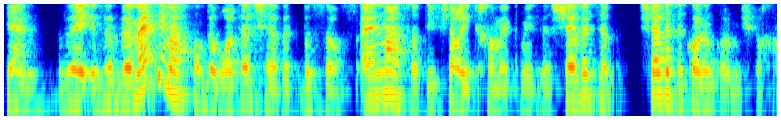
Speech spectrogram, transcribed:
כן, ו- ובאמת אם אנחנו מדברות על שבט בסוף, אין מה לעשות, אי אפשר להתחמק מזה, שבט זה, שבט זה קודם כל משפחה,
